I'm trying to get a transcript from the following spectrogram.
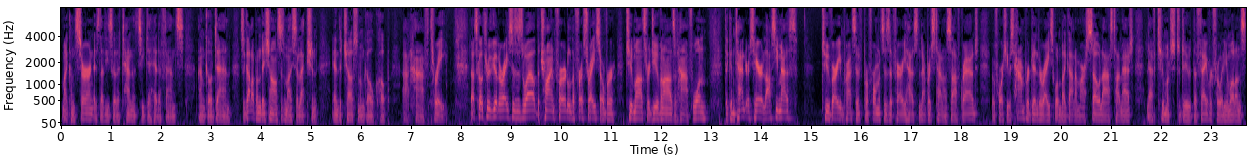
My concern is that he's got a tendency to hit a fence and go down. So Galopin des is my selection in the Cheltenham Gold Cup at half three. Let's go through the other races as well. The Triumph Hurdle, the first race over two miles for juveniles at half one. The contenders here, Lossiemouth, Two very impressive performances at Fairyhouse and Leopardstown on soft ground before she was hampered in the race won by Gala Marceau last time out, left too much to do. With the favourite for Willie Mullins.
